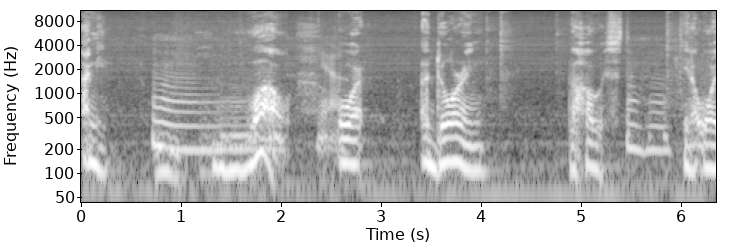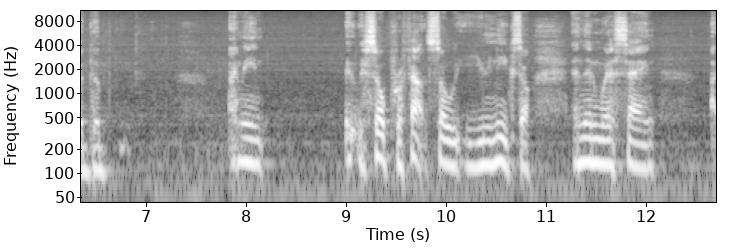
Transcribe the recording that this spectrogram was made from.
I mean, whoa! Mm. Yeah. Or adoring the host, Mm-hmm. you know, or the. I mean, it was so profound, so unique. So, and then we're saying, I,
